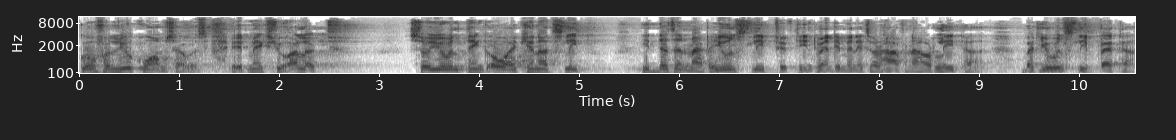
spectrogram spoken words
Go for lukewarm showers, it makes you alert. So you will think, oh, I cannot sleep. It doesn't matter, you will sleep 15, 20 minutes or half an hour later, but you will sleep better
